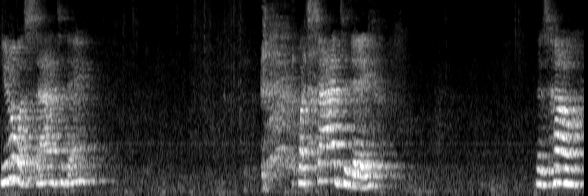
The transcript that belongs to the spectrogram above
You know what's sad today? What's sad today is how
